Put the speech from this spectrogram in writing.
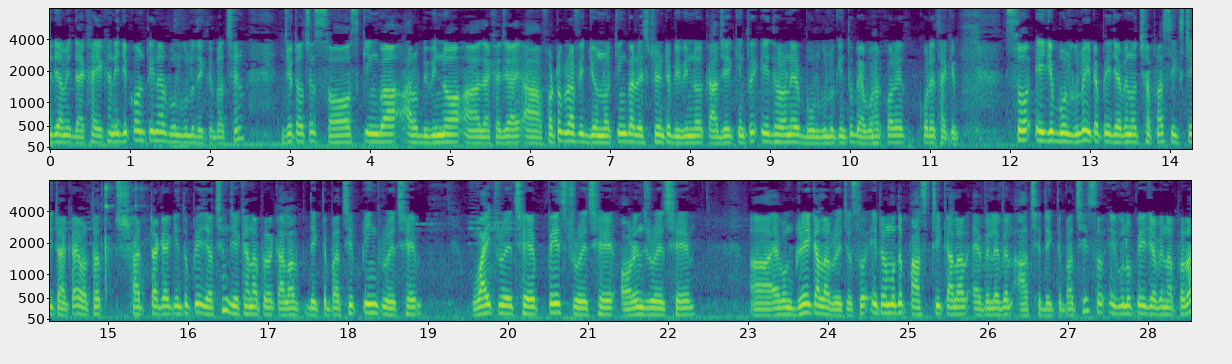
যদি আমি দেখাই, এখানে যে কন্টেনার বোলগুলো দেখতে পাচ্ছেন, যেটা হচ্ছে সস কিংবা আরও বিভিন্ন দেখা যায় ফটোগ্রাফির জন্য কিংবা রেস্টুরেন্টে বিভিন্ন কাজে কিন্তু এই ধরনের বোলগুলো কিন্তু ব্যবহার করে করে থাকে সো এই যে বোলগুলো, এটা পেয়ে যাবেন হচ্ছে আপনার সিক্সটি টাকায়, অর্থাৎ ষাট টাকায় কিন্তু পেয়ে যাচ্ছেন, যেখানে আপনার কালার দেখতে পাচ্ছি পিঙ্ক রয়েছে হোয়াইট রয়েছে পেস্ট রয়েছে অরেঞ্জ রয়েছে এবং গ্রে কালার রয়েছে। সো এটার মধ্যে পাঁচটি কালার অ্যাভেলেবেল আছে দেখতে পাচ্ছি। সো এগুলো পেয়ে যাবেন আপনারা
